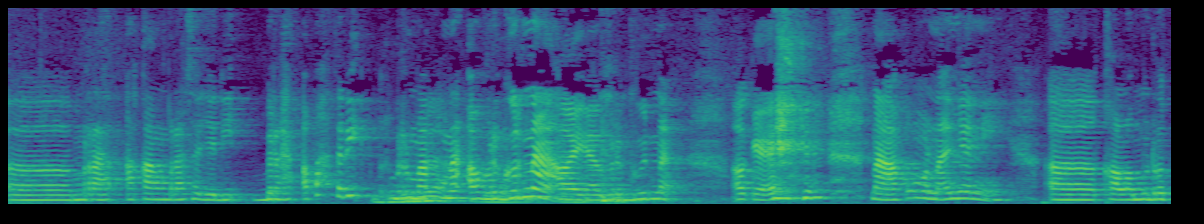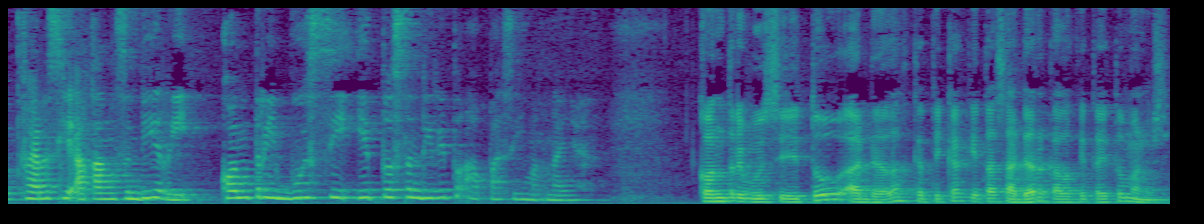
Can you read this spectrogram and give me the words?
eh, mera- Akang merasa jadi ber apa tadi Berguna. bermakna, oh berguna, oh ya berguna. Oke, nah aku mau nanya nih, eh, kalau menurut versi Akang sendiri, kontribusi itu sendiri tuh apa sih maknanya? Kontribusi itu adalah ketika kita sadar kalau kita itu manusia.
